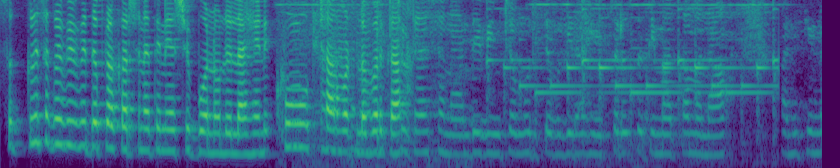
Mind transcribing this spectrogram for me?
सगळे सगळे विविध प्रकारचे ना त्यांनी असे बनवलेलं आहे आणि खूप छान वाटलं बरं का. छोट्या अशा ना देवींच्या मूर्त्या वगैरे आहे सरस्वती माता म्हणा. आणखीन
